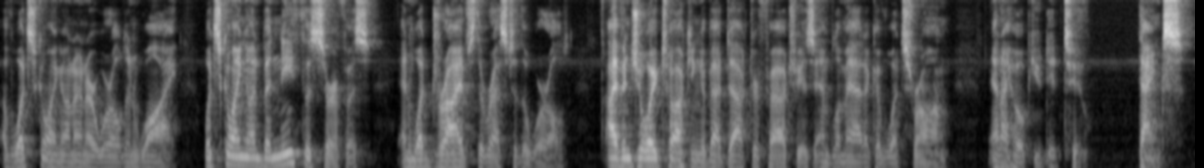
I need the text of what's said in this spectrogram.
of what's going on in our world and why, what's going on beneath the surface, and what drives the rest of the world. I've enjoyed talking about Dr. Fauci as emblematic of what's wrong, and I hope you did too. Thanks.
